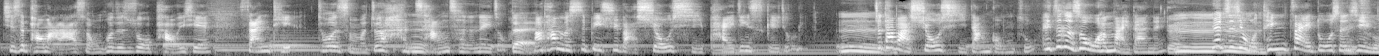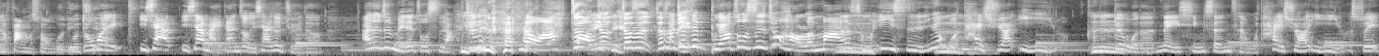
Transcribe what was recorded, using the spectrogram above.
其实跑马拉松或者是说跑一些三铁或者什么，就是很长程的那种。对。然后他们是必须把休息排进 schedule 里的。嗯。就他把休息当工作。哎，这个时候我很买单呢。对。因为之前我听再多身心灵的放松，我都会一下一下买单之后，一下就觉得啊，那就没在做事啊，就是你懂啊？不好意思，就是就是就是不要做事就好了嘛？那什么意思？因为我太需要意义了。可能对我的内心深层，我太需要意义了，所以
